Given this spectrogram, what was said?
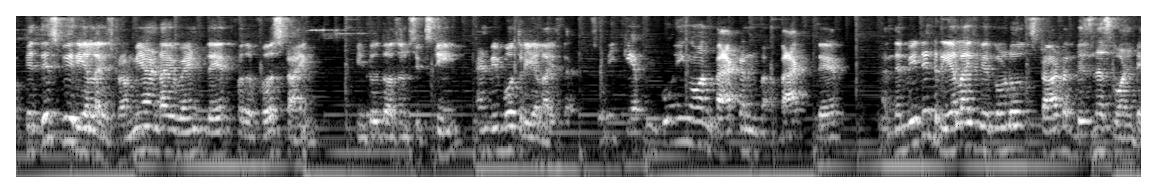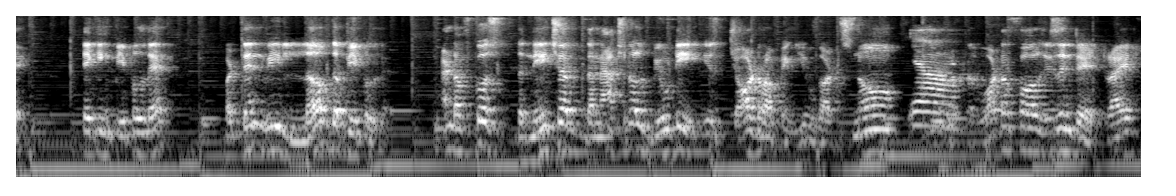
Okay, this we realized. Ramya and I went there for the first time in 2016, and we both realized that. So we kept going on back and back there, and then we didn't realize we were going to start a business one day, taking people there. But then we love the people there, and of course, the nature, the natural beauty is jaw-dropping. You've got snow, yeah. got the waterfalls, isn't it? Right?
